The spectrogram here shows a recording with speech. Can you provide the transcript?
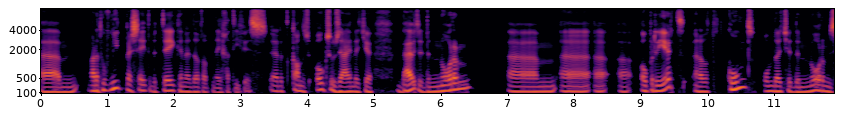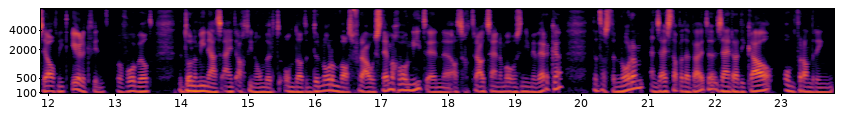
Um, maar dat hoeft niet per se te betekenen dat dat negatief is. Uh, dat kan dus ook zo zijn dat je buiten de norm um, uh, uh, opereert. En dat het komt omdat je de norm zelf niet eerlijk vindt. Bijvoorbeeld de Dolomina's eind 1800, omdat de norm was: vrouwen stemmen gewoon niet. En als ze getrouwd zijn, dan mogen ze niet meer werken. Dat was de norm. En zij stappen daarbuiten, zijn radicaal om verandering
